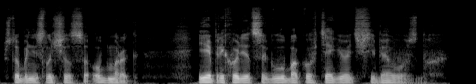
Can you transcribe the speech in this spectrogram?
Чтобы не случился обморок, ей приходится глубоко втягивать в себя воздух.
